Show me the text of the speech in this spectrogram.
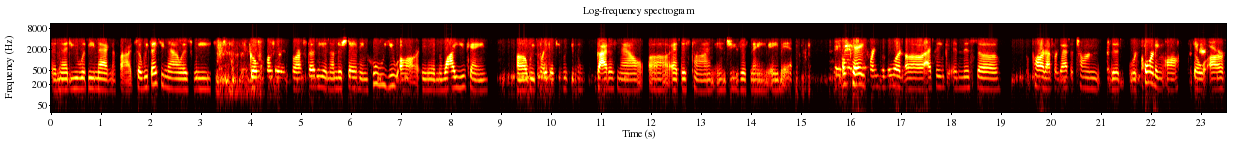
and that you would be magnified. So we thank you now as we go further into our study and understanding who you are and why you came. Uh, we pray that you would even guide us now uh, at this time. In Jesus' name, amen. Amen. Okay, praise the Lord. Uh, I think in this uh, part, I forgot to turn the recording off, so our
